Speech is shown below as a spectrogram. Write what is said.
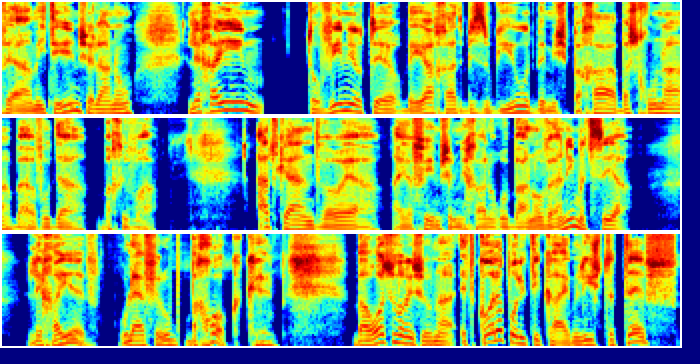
והאמיתיים שלנו, לחיים טובים יותר ביחד, בזוגיות, במשפחה, בשכונה, בעבודה, בחברה. עד כאן דבריה היפים של מיכל אורבנו, ואני מציע לחייב, אולי אפילו בחוק, כן, בראש ובראשונה את כל הפוליטיקאים להשתתף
